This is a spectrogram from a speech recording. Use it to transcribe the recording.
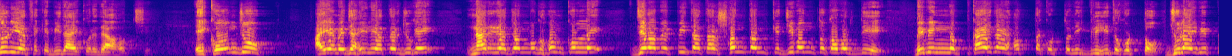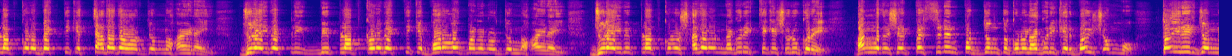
দুনিয়া থেকে বিদায় করে দেওয়া হচ্ছে। এ কোন যুগ আইএমএ জাহিলিয়াতের যুগে নারীরা জন্মগ্রহণ করলে যেভাবে পিতা তার সন্তানকে জীবন্ত কবর দিয়ে বিভিন্ন কায়দায় হত্যা করত, নিগৃহীত করত, জুলাই বিপ্লব কোনো ব্যক্তিকে চাঁদা দেওয়ার জন্য হয় নাই, জুলাই বিপ্লব কোনো ব্যক্তিকে বড়লোক বানানোর জন্য হয় নাই, জুলাই বিপ্লব কোনো সাধারণ নাগরিক থেকে শুরু করে বাংলাদেশের প্রেসিডেন্ট পর্যন্ত কোনো নাগরিকের বৈষম্য তৈরির জন্য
